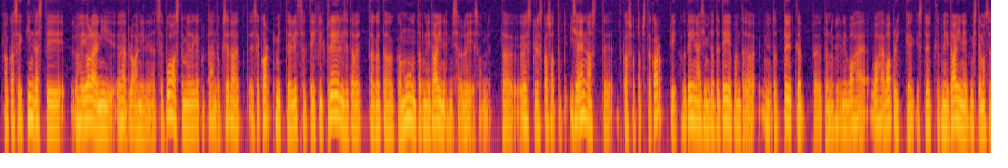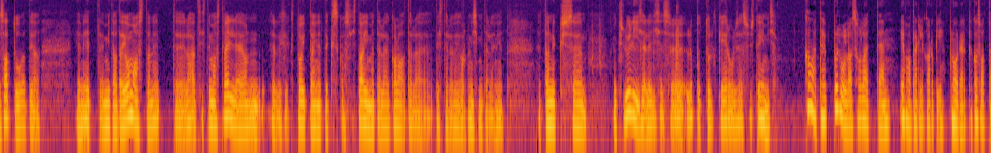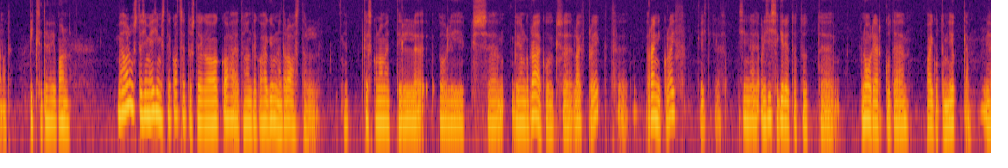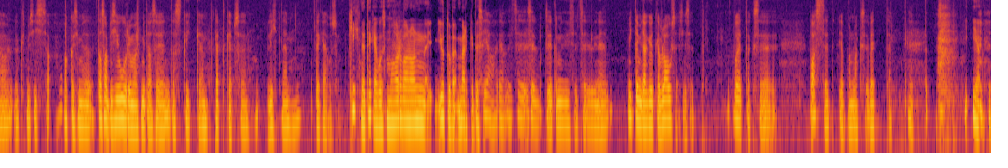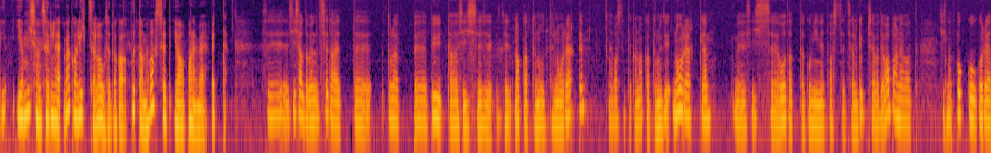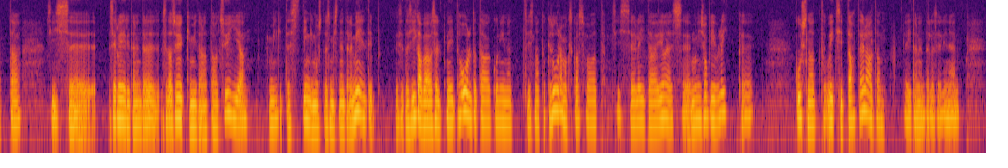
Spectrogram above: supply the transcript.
aga see kindlasti noh, ei ole nii üheplaaniline, et see puhastamine tegelikult tähendab seda, et see karp mitte lihtsalt ei filtreeri seda vett, aga ta ka muundab neid aineid, mis seal vees on, et ta ühest küljest kasvatab iseennast, kasvatab seda karpi, aga teine asi, mida ta teeb, on ta nii-öelda töötleb, ta on nagu selline vahe, vahevabrik, kes töötleb neid aineid, mis temasse satuvad ja ja need, mida ta ei omasta, need Eh, lähevad siis temast välja ja on selliseks toitaineteks kas siis taimedele, kaladele, teistele veeorganismidele, nii et et ta on üks, üks lüli sellises lõputult keerulises süsteemis. kaua te põllulas olete evapärlikarbi noorjärke kasvatanud? pikk see töö juba on? me alustasime esimeste katsetustega kahe tuhande kahekümnendal aastal, et Keskkonnaametil oli üks või on ka praegu üks live projekt, Ranniku Life eesti keeles. sinna oli sisse kirjutatud äh, noorjärkude paigutamine jõkke ja eks me siis hakkasime tasapisi uurima, et mida see endast kõike kätkeb, see lihtne tegevus. lihtne tegevus, ma arvan, on jutumärkides. ja, ja see, see, ütleme niiviisi, et selline mitte midagi ütlev lause siis, et võetakse vassed ja pannakse vette, et ja, ja mis on selle väga lihtsa lause taga, võtame vassed ja paneme vette? see sisaldab endas seda, et eh, tuleb eh, püüda siis nakatunud noorjärke, vastetega nakatunud noorjärke, siis eh, oodata, kuni need vastsed seal küpsevad ja vabanevad, siis nad kokku korjata, siis serveerida nendele seda sööki, mida nad tahavad süüa, mingites tingimustes, mis nendele meeldib sedasi igapäevaselt neid hooldada, kuni nad siis natuke suuremaks kasvavad, siis leida jões mõni sobiv lõik, kus nad võiksid tahta elada, leida nendele selline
